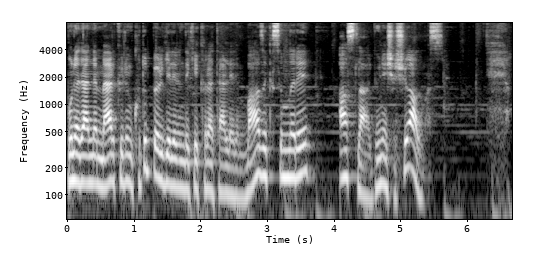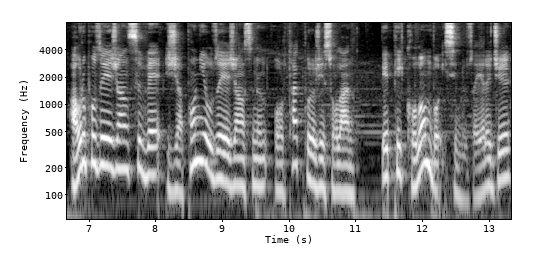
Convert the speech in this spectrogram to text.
Bu nedenle Merkür'ün kutup bölgelerindeki kraterlerin bazı kısımları asla güneş ışığı almaz. Avrupa Uzay Ajansı ve Japonya Uzay Ajansı'nın ortak projesi olan Bepi Colombo isimli uzay aracı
